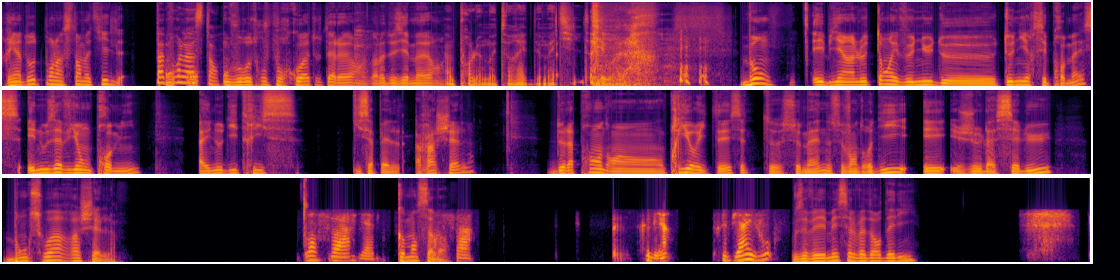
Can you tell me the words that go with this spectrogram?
Rien d'autre pour l'instant, Mathilde? Pas pour l'instant. On vous retrouve pourquoi tout à l'heure, dans la deuxième heure? Pour le motorette de Mathilde. Et voilà. Bon, eh bien, le temps est venu de tenir ses promesses et nous avions promis à une auditrice qui s'appelle Rachel de la prendre en priorité cette semaine, ce vendredi, et je la salue. Bonsoir Rachel. Bonsoir Yann. Comment ça va? Euh, très bien. Très bien. Et vous? Vous avez aimé Salvador Dali?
